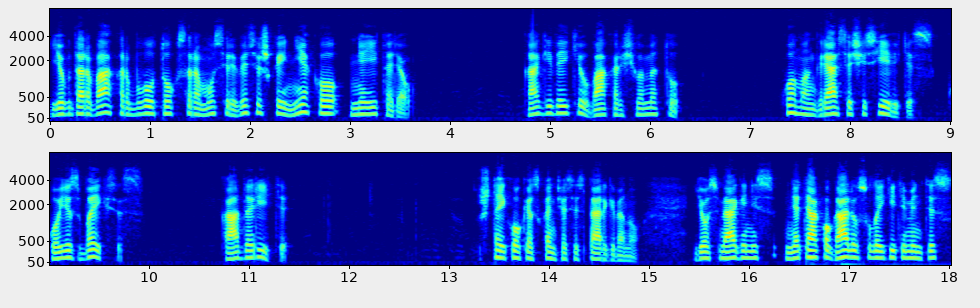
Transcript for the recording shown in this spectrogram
juk dar vakar buvau toks ramus ir visiškai nieko neįtariau. Kągi veikiau vakar šiuo metu? Kuo man grėsia šis įvykis? Kuo jis baigsis? Ką daryti? Štai kokias kančias jis pergyveno. Jos smegenys neteko galių sulaikyti mintis,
